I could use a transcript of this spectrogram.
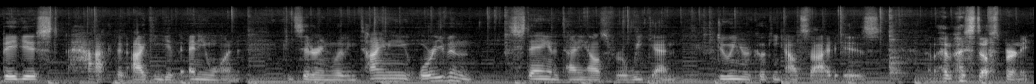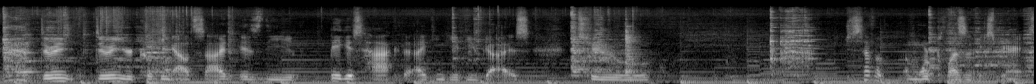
biggest hack that I can give anyone considering living tiny or even staying in a tiny house for a weekend. Doing your cooking outside is my stuff's burning. Doing doing your cooking outside is the biggest hack that I can give you guys to just have a, a more pleasant experience.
